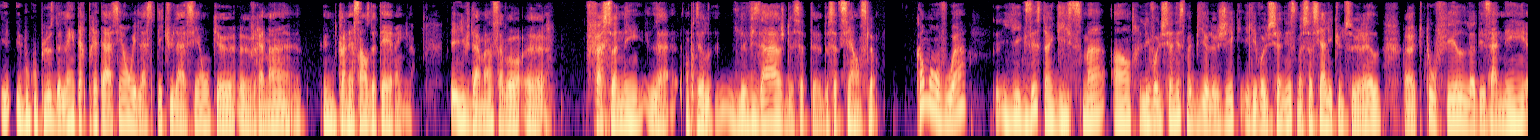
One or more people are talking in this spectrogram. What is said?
est beaucoup plus de l'interprétation et de la spéculation que euh, vraiment une connaissance de terrain. Et évidemment, ça va euh, façonner on peut dire, le visage de cette, de cette science-là. Comme on voit, il existe un glissement entre l'évolutionnisme biologique et l'évolutionnisme social et culturel euh, tout au fil des années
